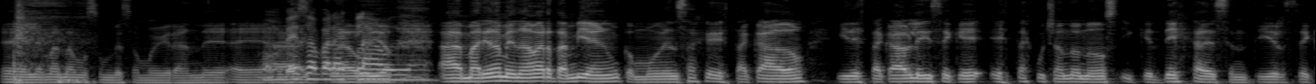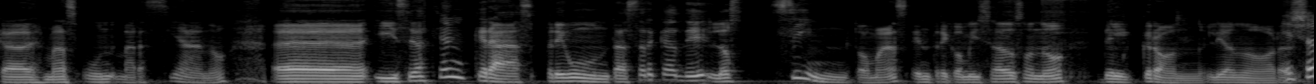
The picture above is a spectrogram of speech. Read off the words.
Eh, le mandamos un beso muy grande. eh, Un beso para Claudio. A Mariana Menábar también, como mensaje destacado y destacable, dice que está escuchándonos y que deja de sentirse cada vez más un marciano. Eh, y Sebastián Kras pregunta acerca de los síntomas, entrecomillados o no, del Crohn, Leonor. Yo,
